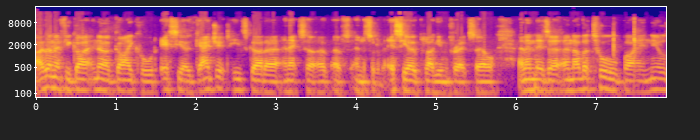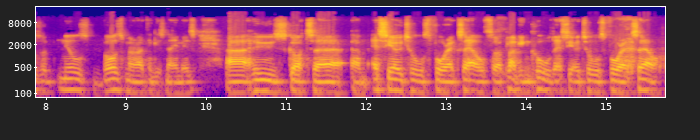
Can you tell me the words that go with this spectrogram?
I don't know if you guys know a guy called SEO Gadget. He's got a, an Excel a, a, a sort of SEO plugin for Excel, and then there's another tool by Niels Niels Bosma, I think his name is, uh, who's got uh, um, SEO tools for Excel. So a plugin called SEO Tools for Excel,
